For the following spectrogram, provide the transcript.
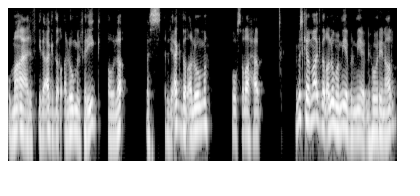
وما أعرف إذا أقدر ألوم الفريق أو لأ، بس اللي أقدر ألومه هو صراحة المشكلة ما أقدر ألومه 100% اللي هو رينارد،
